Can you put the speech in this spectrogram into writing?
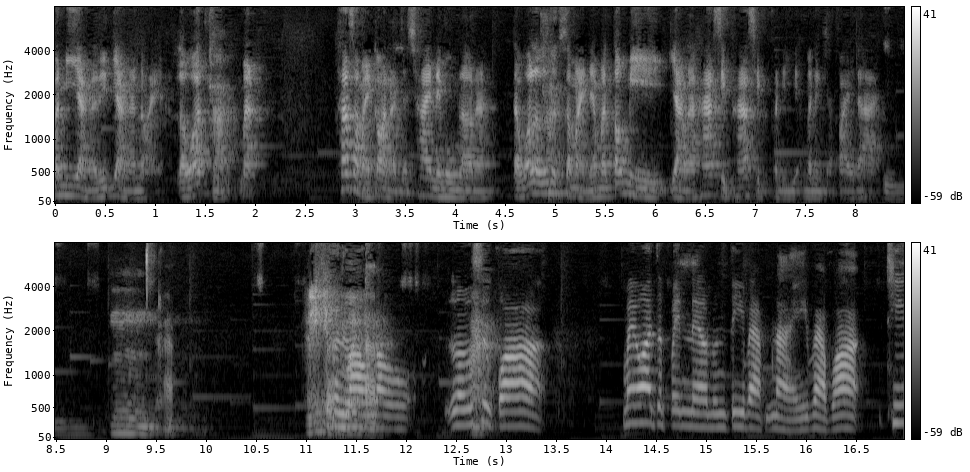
มันมีอย่างละนิดอย่างละหน่อยอะเราว่าครับมัน ถ้าสมัยก่อนอาจจะใช่ในมุมเรานะ แต่ว่าเรารู้สึกครับสมัยเนี้ยมันต้องมีอย่างละห้าสิบห้าสิบพอดีอะมันถึงจะไปได้อืมอืมครับอันนี้เห็นส่วนด้วยเราครับเราเรารู้สึกว่า ไม่ว่าจะเป็นแนวดนตรีแบบไหนแบบว่าที่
